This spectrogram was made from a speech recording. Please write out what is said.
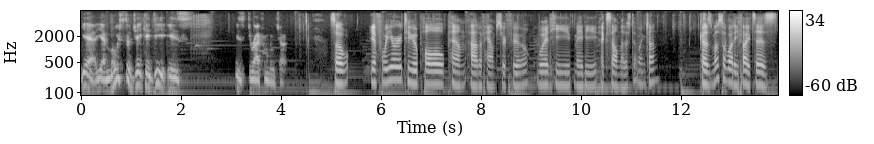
Yeah, yeah. Most of JKD is is derived from Wing Chun. So if we were to pull Pim out of Hamster Fu, would he maybe excel most at Wing Chun? Because most of what he fights is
